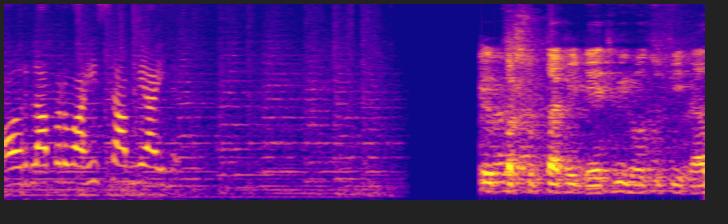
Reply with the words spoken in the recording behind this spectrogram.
और लापरवाही सामने आई है। प्रसुप्ता की डेथ भी हो चुकी है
